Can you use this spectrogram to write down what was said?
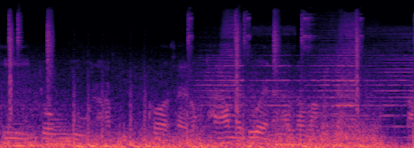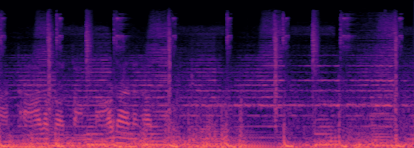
ที่จมอยู่นะครับ ก็ใส่รองเท้ามาด้วยนะครับระวังปาดเท้าแล้วก็ตำเท้าได้นะครับมี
